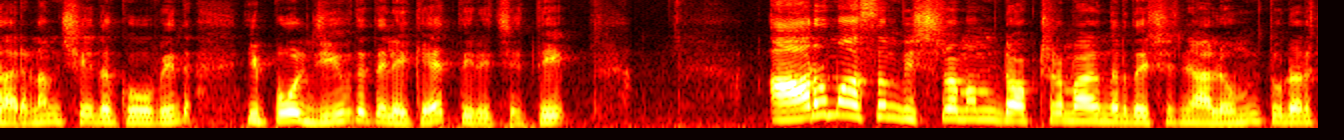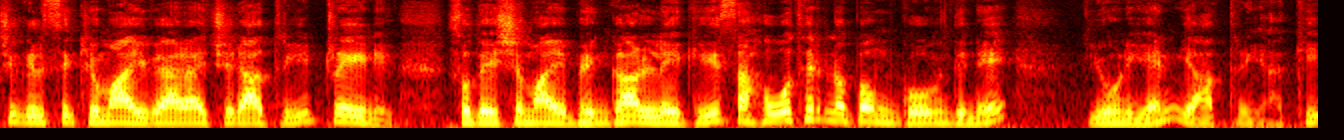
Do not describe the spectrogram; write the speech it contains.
തരണം ചെയ്ത ഗോവിന്ദ് ഇപ്പോൾ ജീവിതത്തിലേക്ക് തിരിച്ചെത്തി. ആറുമാസം വിശ്രമം ഡോക്ടർമാർ നിർദ്ദേശിച്ചാലും തുടർ ചികിത്സയ്ക്കുമായി വ്യാഴാഴ്ച രാത്രി ട്രെയിനിൽ സ്വദേശമായ ബംഗാളിലേക്ക് സഹോദരനൊപ്പം ഗോവിന്ദിനെ യൂണിയൻ യാത്രയാക്കി.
